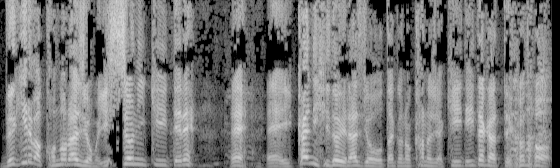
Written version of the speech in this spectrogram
できればこのラジオも一緒に聞いてね、ええー、いかにひどいラジオオタクの彼女は聞いていたかっていうことを、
